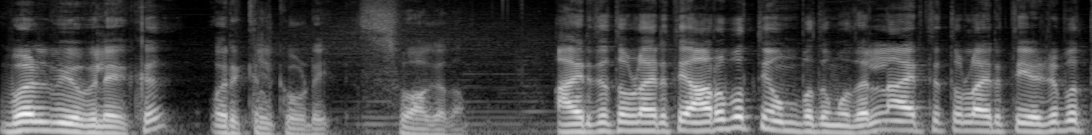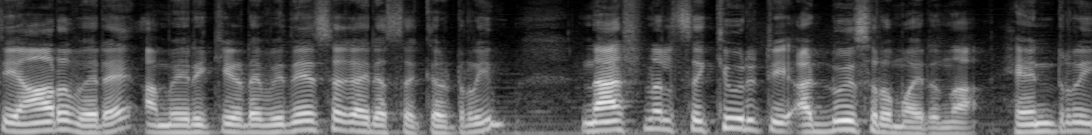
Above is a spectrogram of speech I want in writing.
വേൾഡ് വ്യൂവിലേക്ക് ഒരിക്കൽ കൂടി സ്വാഗതം. ആയിരത്തി തൊള്ളായിരത്തി അറുപത്തി ഒമ്പത് മുതൽ ആയിരത്തി തൊള്ളായിരത്തി എഴുപത്തി ആറ് വരെ അമേരിക്കയുടെ വിദേശകാര്യ സെക്രട്ടറിയും നാഷണൽ സെക്യൂരിറ്റി അഡ്വൈസറുമായിരുന്ന ഹെൻറി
